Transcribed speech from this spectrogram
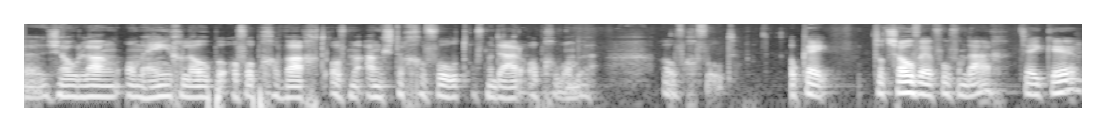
uh, zo lang omheen gelopen of op gewacht of me angstig gevoeld of me daar opgewonden over gevoeld. Oké, tot zover voor vandaag. Take care.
